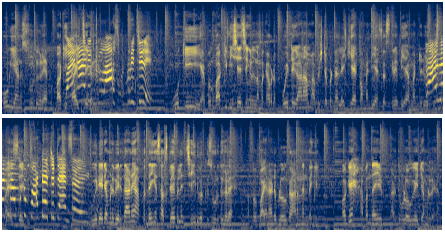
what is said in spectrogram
പോവുകയാണ് സുഹൃത്തുക്കളെ. അപ്പൊ ബാക്കി കാഴ്ചകൾ. ഓക്കെ അപ്പൊ ബാക്കി വിശേഷങ്ങൾ നമുക്ക് അവിടെ പോയിട്ട് കാണാം. അപ്പൊ ഇഷ്ടപ്പെട്ട ലൈക്ക് ചെയ്യുക കമന്റ് ചെയ്യുക സബ്സ്ക്രൈബ് ചെയ്യുക മറ്റൊരു വീഡിയോ നമ്മൾ വരുന്നതാണ്. അപ്പം എന്തായാലും സബ്സ്ക്രൈബ് എല്ലാം ചെയ്ത് വെക്ക് സുഹൃത്തുക്കളെ. അപ്പോൾ വയനാട് ബ്ലോഗ് കാണുന്നുണ്ടെങ്കിൽ. ഓക്കെ അപ്പം എന്തായാലും അടുത്ത ബ്ലോഗ് ആയിട്ട് നമ്മൾ വരാം.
